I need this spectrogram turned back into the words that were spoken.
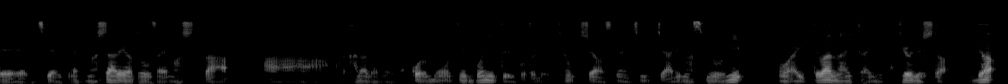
えー、お付き合いいただきましてありがとうございました。あ体も心も健康にということで、今日も幸せな一日ありますように、お相手は内科医の竹雄でした。では、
